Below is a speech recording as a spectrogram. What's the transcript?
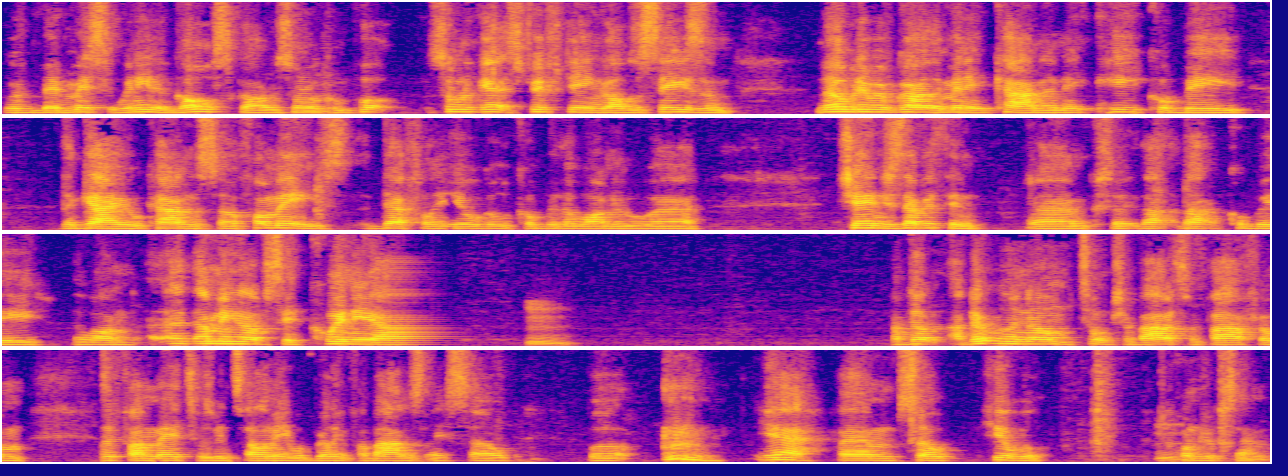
we've been missing. We need a goal scorer. Someone mm. can put. Someone gets 15 goals a season. Nobody we've got at the minute can, and he, he could be the guy who can. So for me, definitely Hugill could be the one who uh, changes everything. Um, so that that could be the one. I, I mean, obviously Quinny. Mm. I don't I don't really know too much about him apart from the fan mate who's been telling me we're brilliant for Barnsley. So, but yeah, um, so Hugill, hmm. hundred percent.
